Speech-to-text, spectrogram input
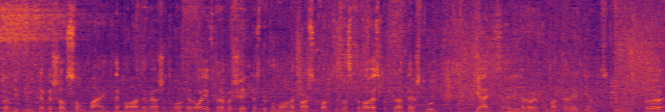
В топі бійка, пішов Soulbind, непогано в'яже двох героїв, треба ще якась допомога, два супорти за спиною, спектра теж тут. П'ять взагалі героїв команди Radiant тут.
